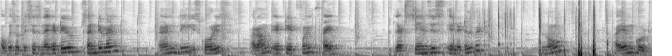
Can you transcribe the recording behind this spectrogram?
Okay so this is negative sentiment and the score is around 88.5 let's change this a little bit. No I am good.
